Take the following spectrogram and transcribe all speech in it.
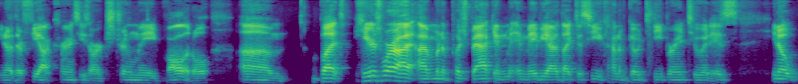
you know, their fiat currencies are extremely volatile. Um, but here's where I, I'm going to push back and, and maybe I'd like to see you kind of go deeper into it is, you know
